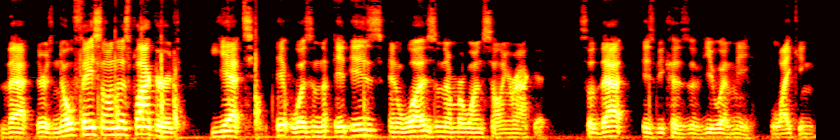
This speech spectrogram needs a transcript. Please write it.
that there's no face on this placard, yet it wasn't, it is and was the number one selling racket. So that is because of you and me liking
